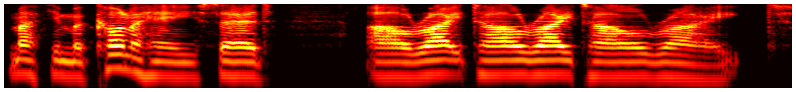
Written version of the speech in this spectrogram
Matthew McConaughey said, I'll write, I'll write, I'll write.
